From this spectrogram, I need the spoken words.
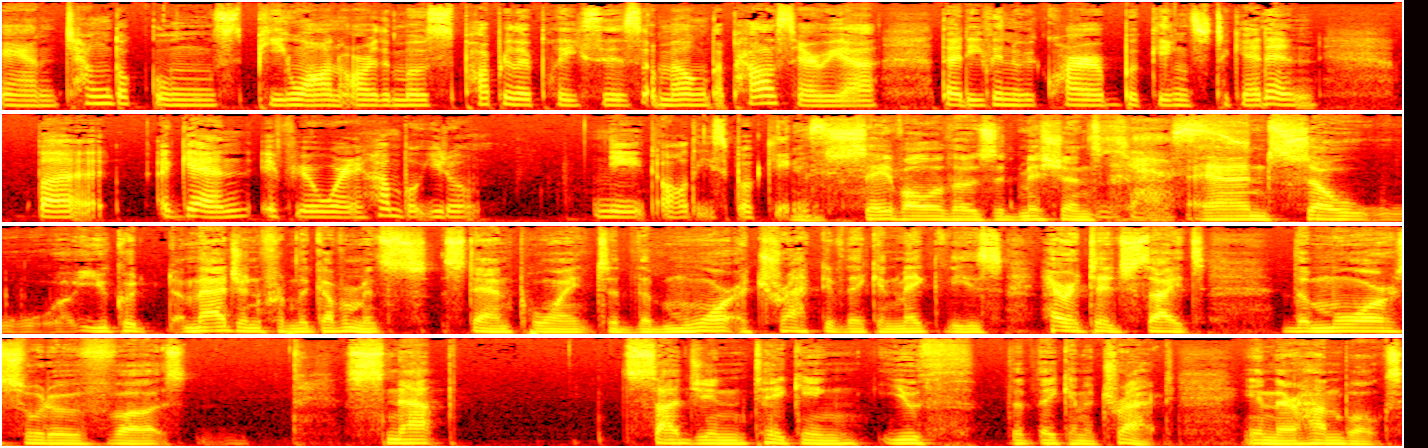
and Changdeokgung's Biwon are the most popular places among the palace area that even require bookings to get in. But again, if you're wearing hanbok, you don't need all these bookings. Save all of those admissions. Yes. And so you could imagine from the government's standpoint, the more attractive they can make these heritage sites, the more sort of uh, snap sajin taking youth that they can attract in their hanboks.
